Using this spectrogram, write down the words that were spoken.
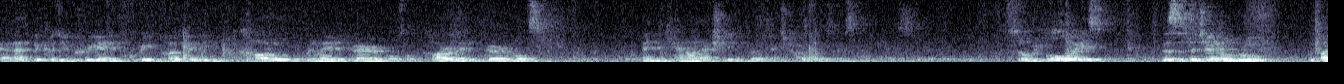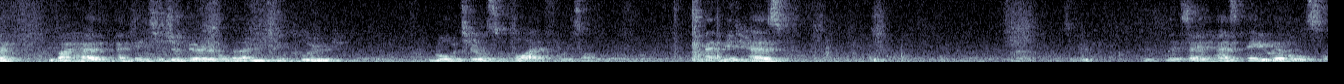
And that's because you've created three perfectly co-related variables or correlated variables, and you cannot actually invert X transpose X in. So we always, this is the general rule. If I, if I have an integer variable that I need to include, raw material supply, for example, and it has, let's say it has A levels,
